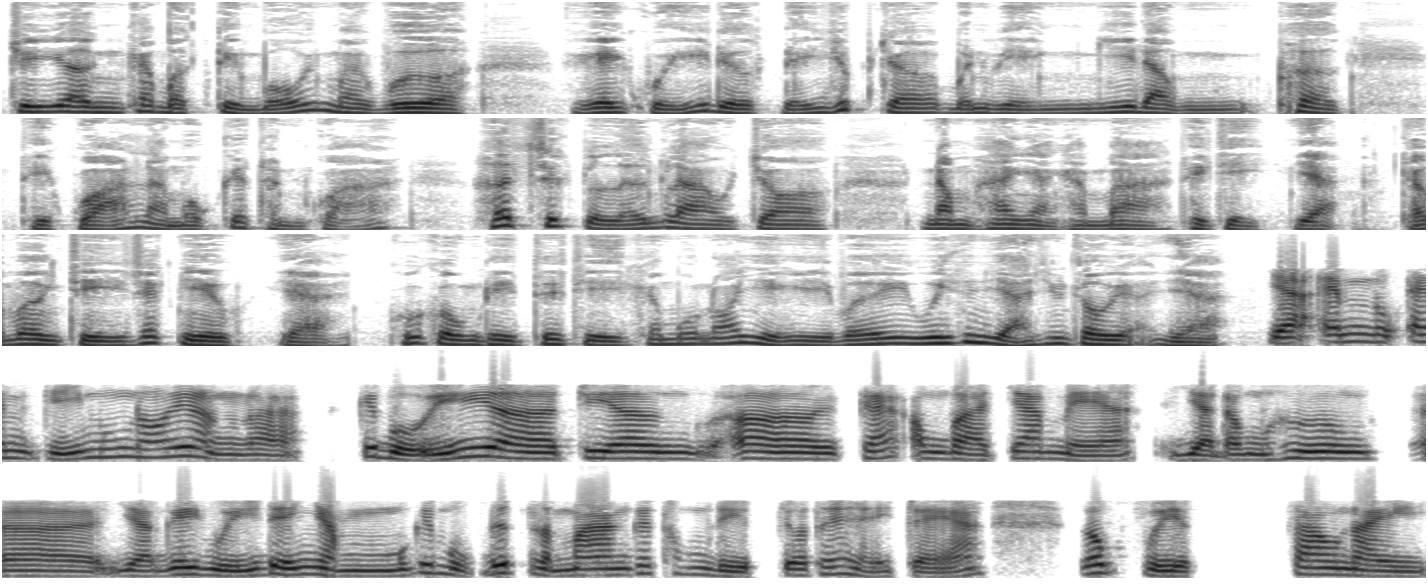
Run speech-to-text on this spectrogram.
tri ân các bậc tiền bối mà vừa gây quỹ được để giúp cho bệnh viện Nhi đồng Perth thì quả là một cái thành quả hết sức là lớn lao cho năm 2023 thưa chị. Dạ, cảm ơn chị rất nhiều. Dạ, cuối cùng thì thưa chị có muốn nói gì với quý thính giả chúng tôi ạ? Dạ. Dạ, em em chỉ muốn nói rằng là cái buổi uh, tri ân uh, các ông bà cha mẹ và đồng hương uh, và gây quỹ để nhằm một cái mục đích là mang cái thông điệp cho thế hệ trẻ gốc Việt sau này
